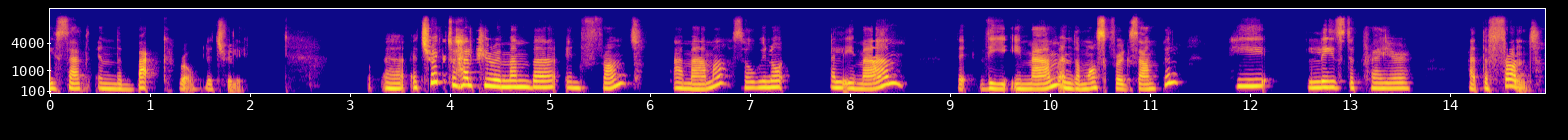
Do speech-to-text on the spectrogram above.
he sat in the back row literally uh, a trick to help you remember in front, amama. So we know al-imam, the, the imam in the mosque, for example, he leads the prayer at the front.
